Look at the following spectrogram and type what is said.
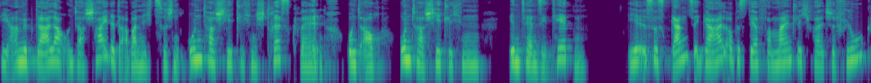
Die Amygdala unterscheidet aber nicht zwischen unterschiedlichen Stressquellen und auch unterschiedlichen Intensitäten. Ihr ist es ganz egal, ob es der vermeintlich falsche Flug,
